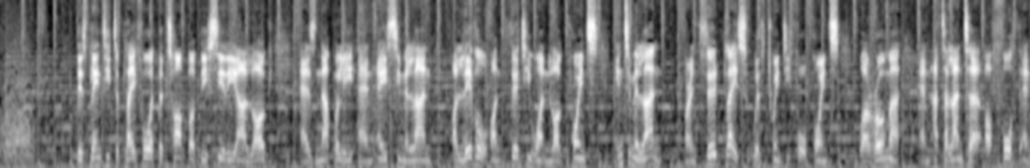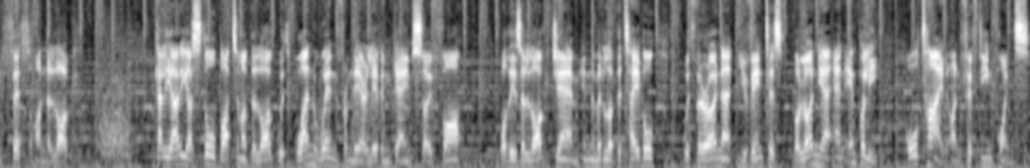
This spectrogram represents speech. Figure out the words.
There's plenty to play for at the top of the Serie A log as Napoli and AC Milan are level on 31 log points. Inter Milan are in third place with 24 points, while Roma and Atalanta are fourth and fifth on the log. Cagliari are still bottom of the log with one win from their 11 games so far while there's a log jam in the middle of the table with Verona, Juventus, Bologna, and Empoli all tied on 15 points.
